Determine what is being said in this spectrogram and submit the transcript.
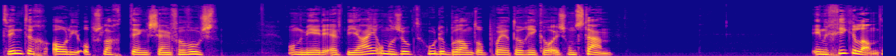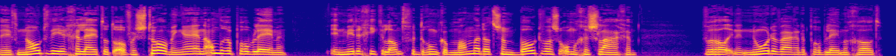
Twintig olieopslagtanks zijn verwoest. Onder meer de FBI onderzoekt hoe de brand op Puerto Rico is ontstaan. In Griekenland heeft noodweer geleid tot overstromingen en andere problemen. In Midden-Griekenland verdronk een man nadat zijn boot was omgeslagen. Vooral in het noorden waren de problemen groot.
